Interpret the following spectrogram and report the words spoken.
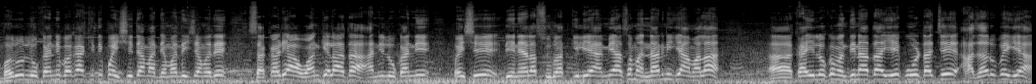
भरून लोकांनी बघा किती पैसे त्या माध्यमातून याच्यामध्ये सकाळी आव्हान केला होता आणि लोकांनी पैसे देण्याला सुरुवात केली आहे. आम्ही असं म्हणणार नाही की आम्हाला काही लोक म्हणतील ना आता एक वोटाचे हजार रुपये घ्या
